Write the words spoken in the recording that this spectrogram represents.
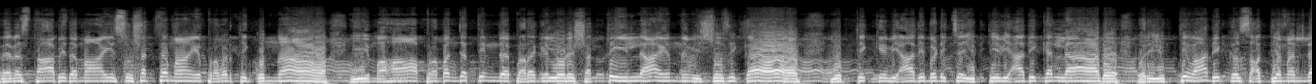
വ്യവസ്ഥാപിതമായി സുശക്തമായി പ്രവർത്തിക്കുന്ന ഈ മഹാപ്രപഞ്ചത്തിന്റെ പിറകിൽ ഒരു ശക്തിയില്ല എന്ന് വിശ്വസിക്കാം. യുക്തിക്ക് വ്യാധി പിടിച്ച യുക്തി വ്യാധിക്കല്ലാതെ ഒരു യുക്തിവാദിക്ക് സാധ്യമല്ല.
